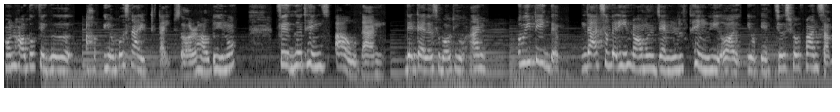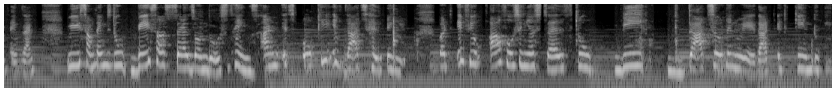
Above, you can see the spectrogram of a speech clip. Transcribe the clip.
on how to figure your personality types or how to you know figure things out and they tell us about you and we take them that's a very normal general thing we all okay just for fun sometimes. And we sometimes do base ourselves on those things. And it's okay if that's helping you. But if you are forcing yourself to be that certain way that it came to be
